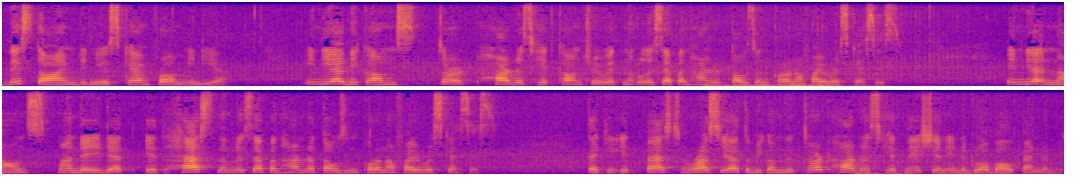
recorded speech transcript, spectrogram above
This time, the news came from India. India becomes third hardest hit country with nearly 700,000 coronavirus cases. India announced Monday that it has nearly 700,000 coronavirus cases taking it past Russia to become the third hardest hit nation in the global pandemic.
